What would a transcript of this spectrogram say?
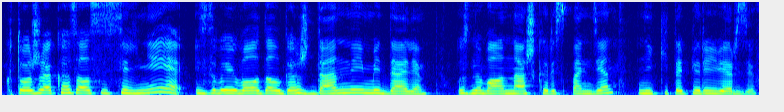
Кто же оказался сильнее и завоевал долгожданные медали, узнавал наш корреспондент Никита Переверзев.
